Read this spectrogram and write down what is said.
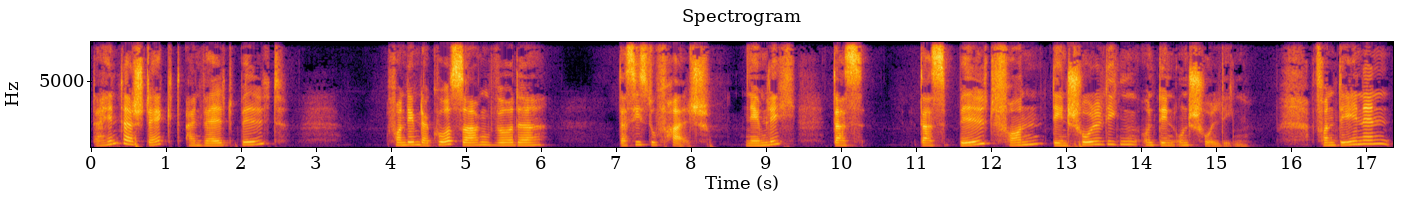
Dahinter steckt ein Weltbild, von dem der Kurs sagen würde, das siehst du falsch. Nämlich, dass das Bild von den Schuldigen und den Unschuldigen. Von denen,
